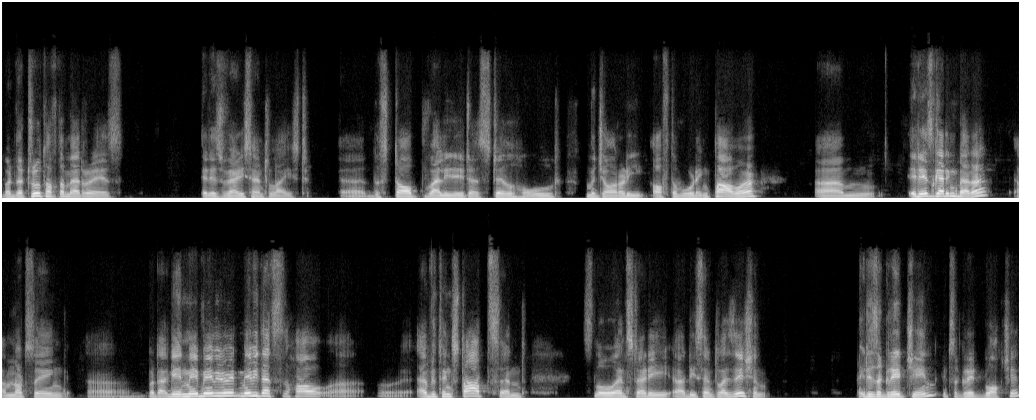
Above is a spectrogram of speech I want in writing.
but the truth of the matter is, it is very centralized. Uh, the top validators still hold majority of the voting power. Um, it is getting better. I'm not saying, uh, but again, maybe maybe maybe that's how uh, everything starts and slow and steady uh, decentralization. It is a great chain. It's a great blockchain.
